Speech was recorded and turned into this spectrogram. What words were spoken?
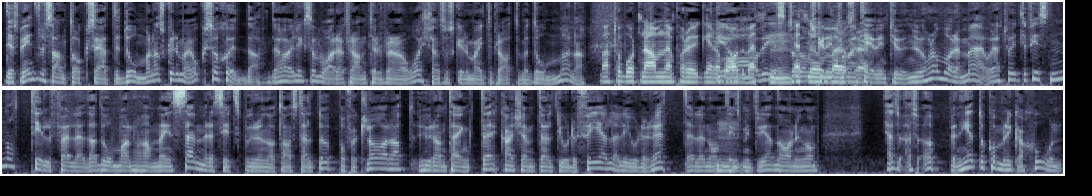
Det som är intressant också är att domarna skulle man ju också skydda. Det har ju liksom varit fram till för några år sedan så skulle man inte prata med domarna. Man tog bort namnen på ryggen och ja, gav dem ett, visst, ett och de skulle nummer. Inte TV-intervju. Nu har de varit med och jag tror inte det finns något tillfälle där domaren har hamnat i en sämre sits på grund av att han ställt upp och förklarat hur han tänkte, kanske eventuellt gjorde fel eller gjorde rätt eller någonting mm. som inte vi hade en aning om. Alltså, alltså, öppenhet och kommunikation,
